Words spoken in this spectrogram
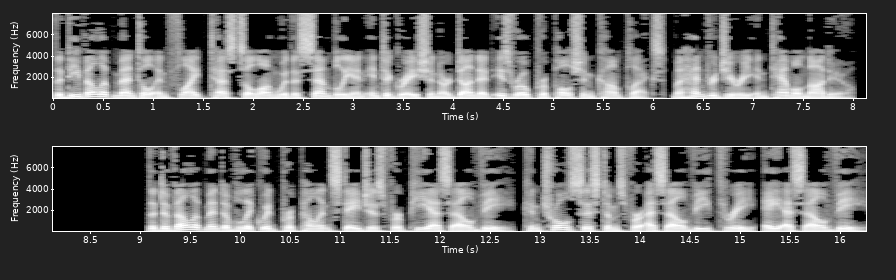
The developmental and flight tests along with assembly and integration are done at ISRO Propulsion Complex, Mahendragiri in Tamil Nadu. The development of liquid propellant stages for PSLV, control systems for SLV-3, ASLV,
